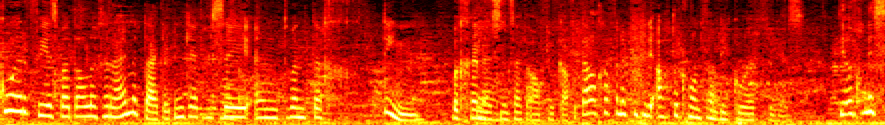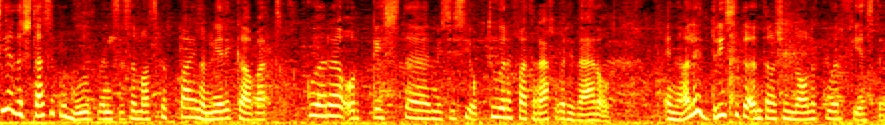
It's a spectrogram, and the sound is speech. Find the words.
koorfees wat al 'n geruime tyd, ek dink jy het gesê in 2010 begin is ja. in Suid-Afrika. Vertel gou van 'n bietjie die agtergrond van die koorfees. Die organiseerder Stasico Movements is 'n maatskappy in Amerika wat kore, orkeste, musisië op toere vat reg oor die wêreld. En hulle het drie sulke internasionale koorfeeste.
